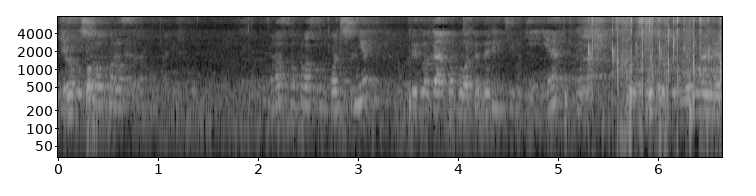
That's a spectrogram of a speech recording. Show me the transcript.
Есть еще вопросы? Раз вопросов больше нет, предлагаю поблагодарить Евгения. Спасибо за внимание.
